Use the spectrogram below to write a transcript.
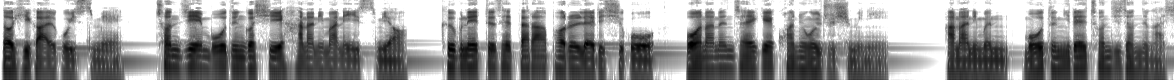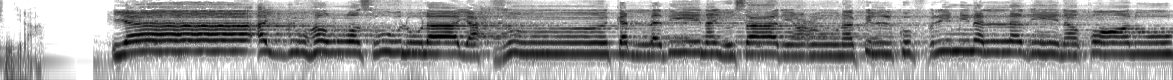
너희가 알고 있음에 천지의 모든 것이 하나님 안에 있으며 그분의 뜻에 따라 벌을 내리시고 원하는 자에게 관용을 주심이니 하나님은 모든 일에 전지전능하시니라. يا أيها الرسول لا يحزنك الذين يسارعون في الكفر من الذين قالوا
